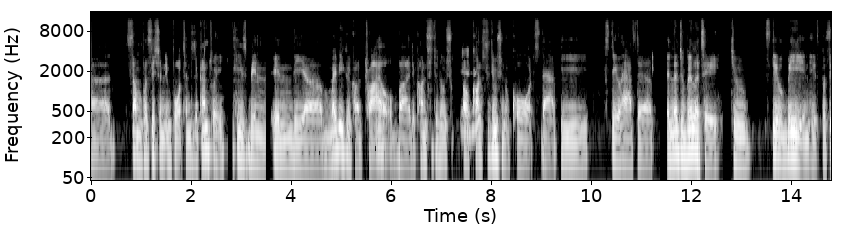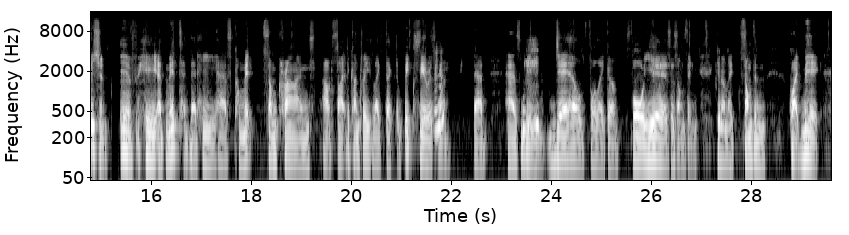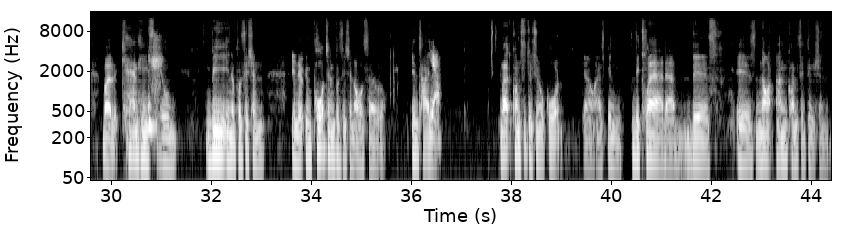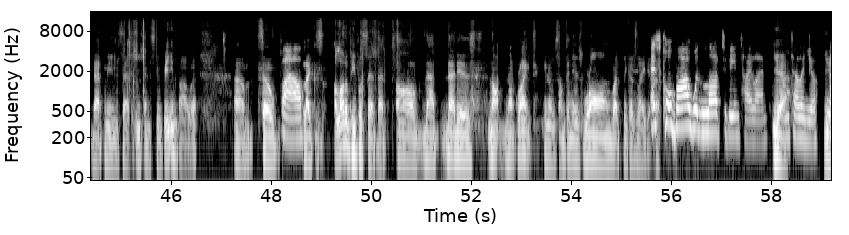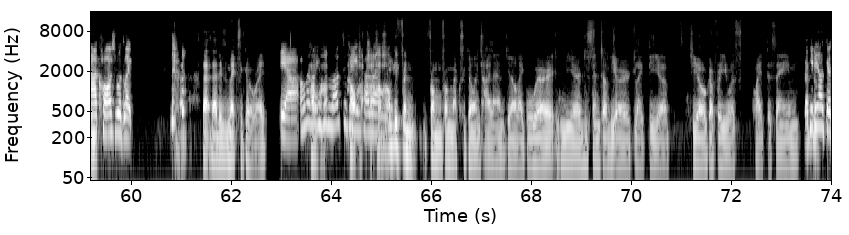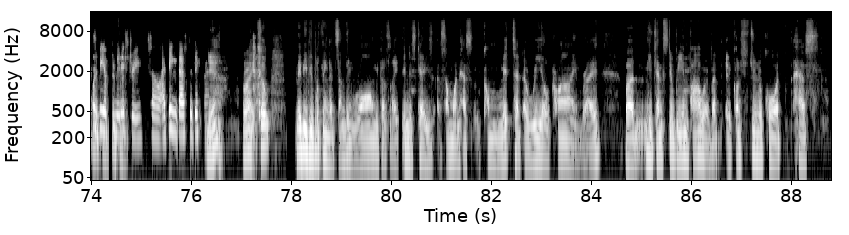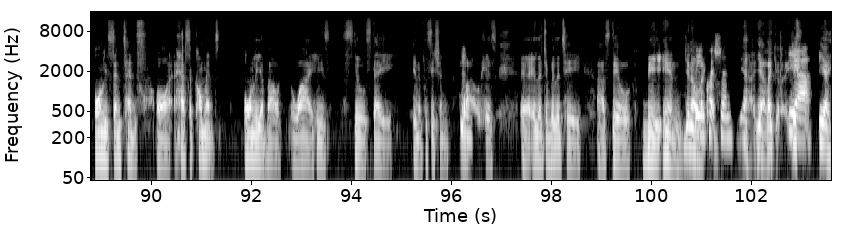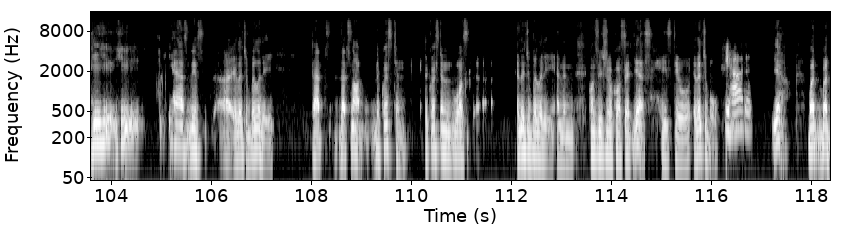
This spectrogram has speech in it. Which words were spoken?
uh, some position important to the country. He's been in the uh, maybe you could call it trial by the constitutional or Mhm. constitutional courts that he still have the eligibility to still be in his position if he admitted that he has committed some crimes outside the country, like the, the big serious Mhm. one that has been jailed for like uh, four years or something, you know, like something quite big. But can he still be in a position, in an important position also in Thailand? Yeah. But constitutional court, you know, has been declared that this is not unconstitutional. That means that he can still be in power. Um, so Wow. like a lot of people said that oh that that is not not right you know something is wrong but because like uh, Escobar would love to be in Thailand. yeah I'm telling you. Yeah. Narcos would like, that that is mexico right yeah. Oh my How- God, he would love to be how, in Thailand. how, how different from from mexico and thailand you know like we're near the center of the earth like the uh, geography was quite the same That- he did not get to be a different. ministry. So I think that's the difference. Yeah, right. So maybe people think that something wrong because, like in this case, someone has committed a real crime, right? But he can still be in power. But a constitutional court has only sentence or has a comment only about why he's still stay in a position Hmm. while his uh, eligibility uh, still be in. You know, Being like question. yeah, yeah, like uh, his- Yeah. yeah he he he, he has this uh, eligibility that that's not the question the question was uh, eligibility and then constitutional court said yes he's still eligible He had it. yeah but but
